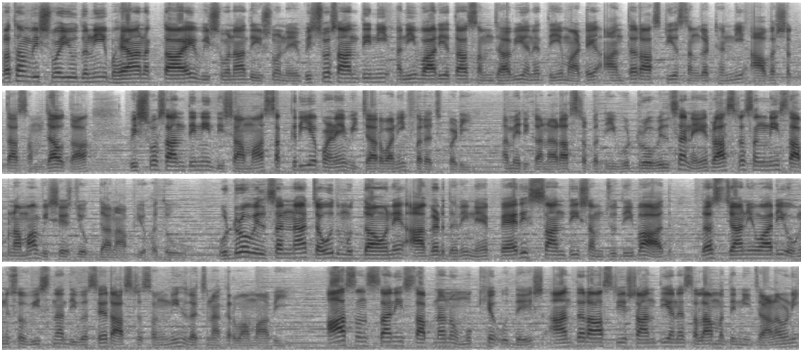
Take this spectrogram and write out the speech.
પ્રથમ વિશ્વયુદ્ધની ભયાનકતાએ વિશ્વના દેશોને વિશ્વ શાંતિની અનિવાર્યતા સમજાવી અને તે માટે આંતરરાષ્ટ્રીય સંગઠનની આવશ્યકતા સમજાવતા વિશ્વ શાંતિની દિશામાં સક્રિયપણે વિચારવાની ફરજ પડી. અમેરિકાના રાષ્ટ્રપતિ વુડ્રો વિલ્સને રાષ્ટ્રસંઘની સ્થાપનામાં વિશેષ યોગદાન આપ્યું હતું. વુડ્રો વિલ્સનના ચૌદ મુદ્દાઓને આગળ ધરીને પેરિસ શાંતિ સમજૂતી બાદ દસ જાન્યુઆરી ઓગણીસો વીસના દિવસે રાષ્ટ્રસંઘની રચના કરવામાં આવી. આ સંસ્થાની સ્થાપનાનો મુખ્ય ઉદ્દેશ આંતરરાષ્ટ્રીય શાંતિ અને સલામતીની જાળવણી,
